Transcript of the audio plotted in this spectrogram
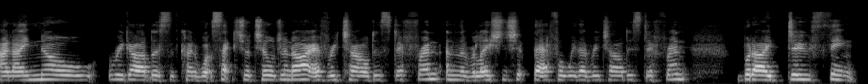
And i know regardless of kind of what sex your children are every child is different and the relationship therefore with every child is different. But i do think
